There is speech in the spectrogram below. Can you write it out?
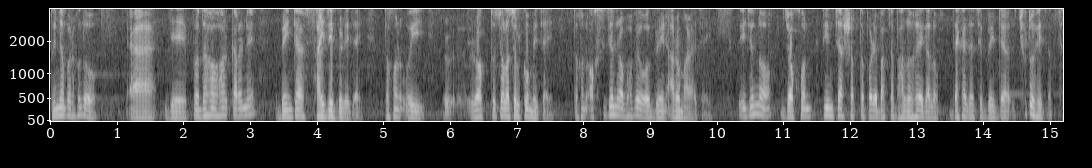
দুই নম্বর হলো যে প্রদাহ হওয়ার কারণে ব্রেনটা সাইজে বেড়ে যায়। তখন ওই রক্ত চলাচল কমে যায়। তখন অক্সিজেনের অভাবে ওই ব্রেন আরও মারা যায়। তো এই জন্য যখন তিন চার সপ্তাহ পরে বাচ্চা ভালো হয়ে গেল, দেখা যাচ্ছে ব্রেনটা ছোট হয়ে যাচ্ছে।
